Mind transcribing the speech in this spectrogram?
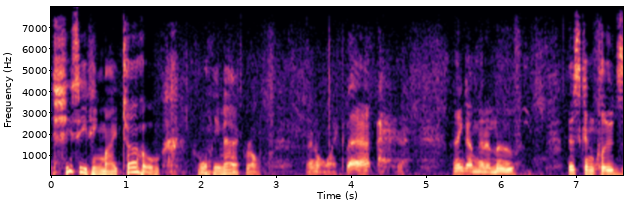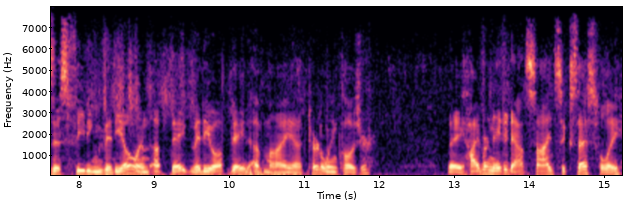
she's eating my toe. Holy mackerel. I don't like that. I think I'm going to move. This concludes this feeding video and update, video update of my uh, turtle enclosure. They hibernated outside successfully.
